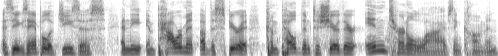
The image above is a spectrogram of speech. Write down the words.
As the example of Jesus and the empowerment of the Spirit compelled them to share their internal lives in common,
